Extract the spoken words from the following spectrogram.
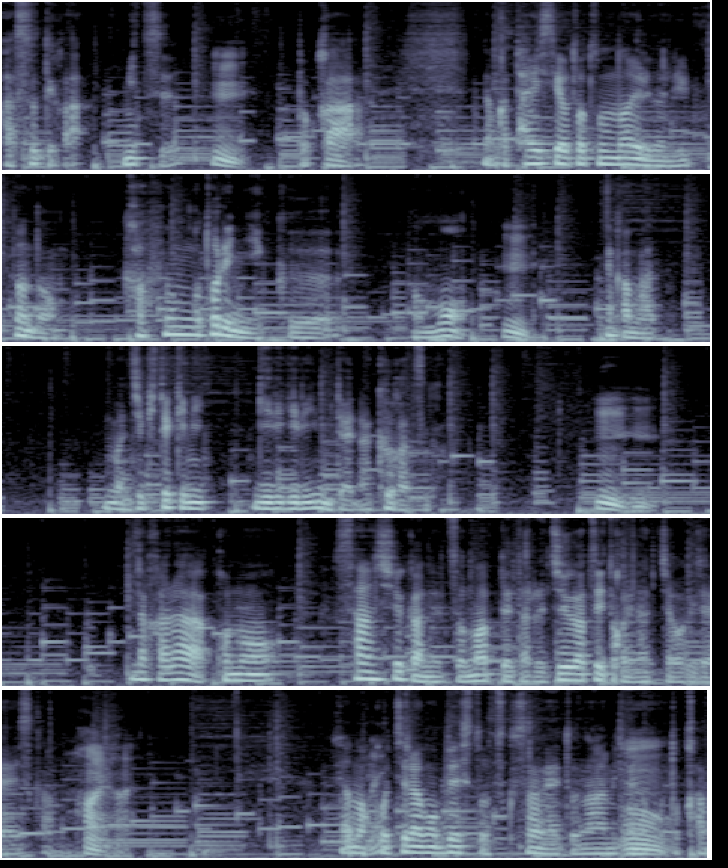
あ巣っていうか蜜うん。とかなんか体勢を整えるのにどんどん花粉を取りに行くのもうん。なんかまあ、まあ、時期的にギリギリみたいな9月が。うんうん。だからこの3週間のやつを待ってたら10月とかになっちゃうわけじゃないですか。はいはい。じゃあまあこちらもベストを尽くさないとなみたいなことを考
